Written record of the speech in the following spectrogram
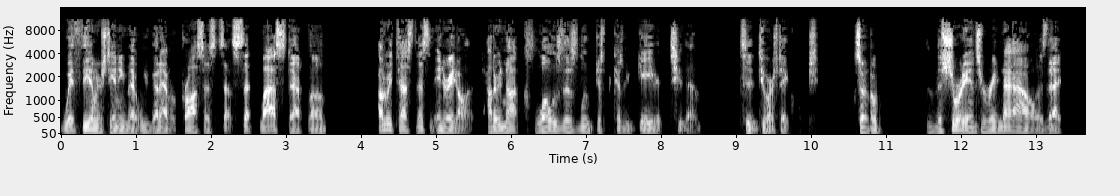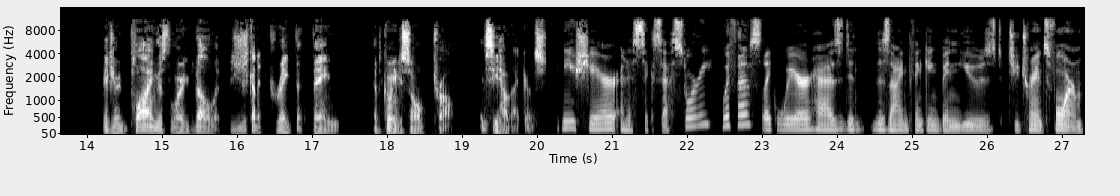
with the understanding that we've got to have a process. It's that set, last step of how do we test this and iterate on it? How do we not close this loop just because we gave it to them, to, to our stakeholders? So the short answer right now is that if you're applying this to learning development, you just got to create the thing that's going to solve the problem and see how that goes. Can you share a success story with us? Like where has design thinking been used to transform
